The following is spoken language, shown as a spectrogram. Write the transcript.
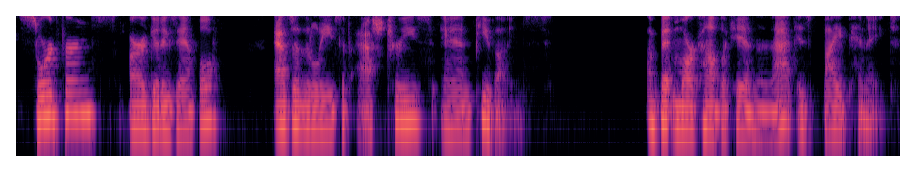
Sword ferns are a good example, as are the leaves of ash trees and pea vines. A bit more complicated than that is bipinnate.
